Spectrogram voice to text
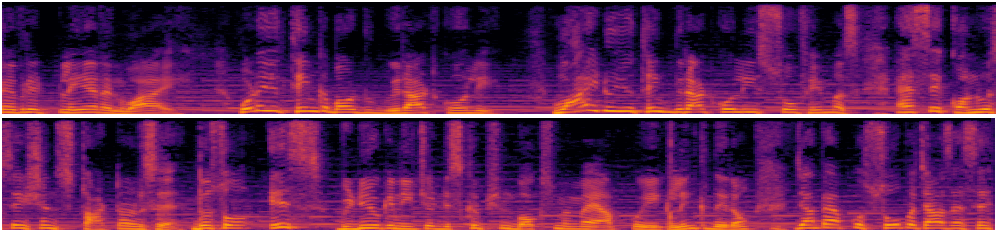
favorite player and why? What do you think about Virat Kohli? Why do you think Virat Kohli is so famous ऐसे कॉन्वर्सेशन स्टार्टर्स हैं। दोस्तों, इस वीडियो के नीचे डिस्क्रिप्शन बॉक्स में मैं आपको एक लिंक दे रहा हूँ, जहाँ पे आपको 150 ऐसे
